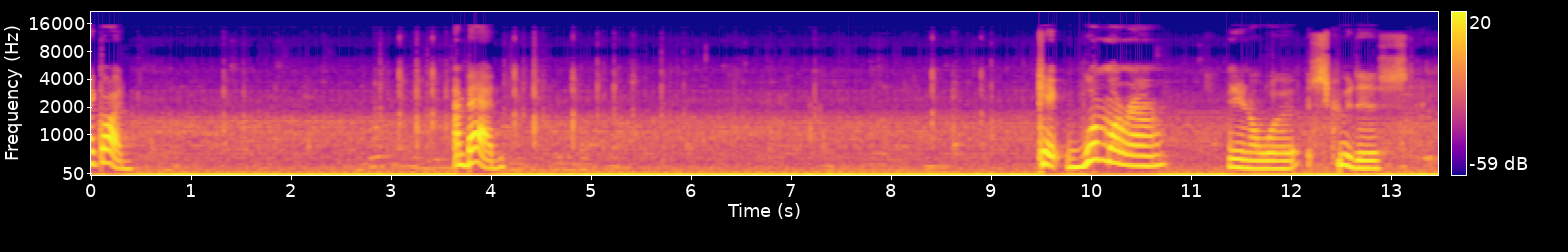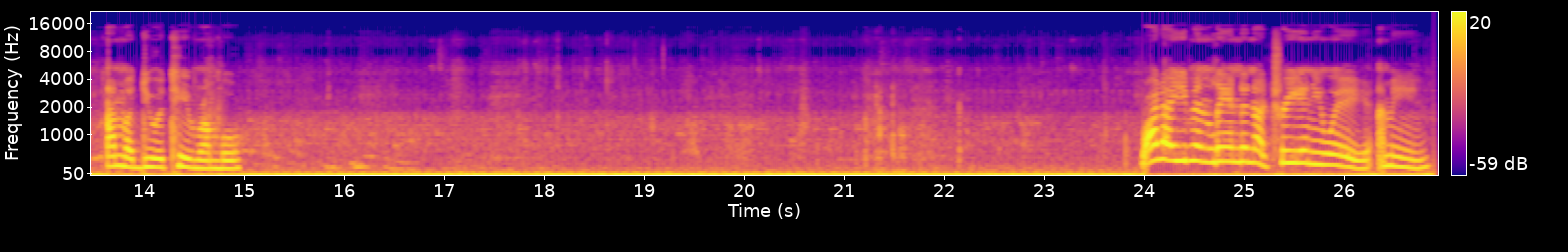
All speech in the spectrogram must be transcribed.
My god. I'm bad. Okay, one more round. You know what? Screw this. I'm gonna do a team rumble. Why'd I even land in a tree anyway? I mean,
